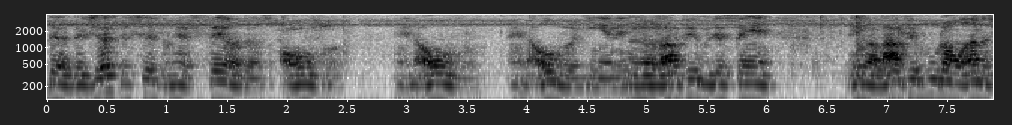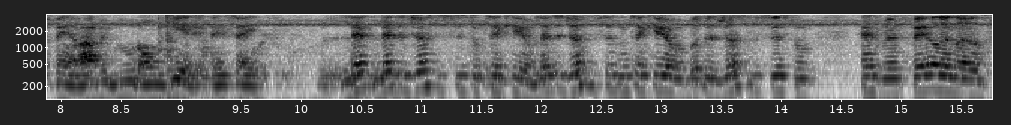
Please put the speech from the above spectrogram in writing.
the the justice system has failed us over and over and over again. And you know, a lot of people just saying, you know, a lot of people who don't understand, a lot of people who don't get it, they say, let let the justice system take care of it. Let the justice system take care of it. But the justice system has been failing us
